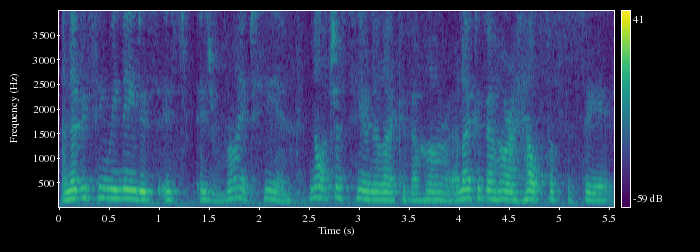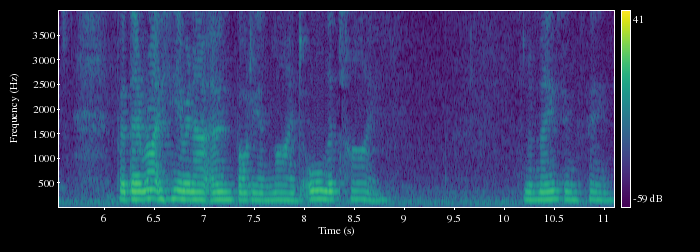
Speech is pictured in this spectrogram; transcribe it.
And everything we need is, is, is right here, not just here in Aloka Vihara. Aloka Vihara helps us to see it. But they're right here in our own body and mind all the time. It's an amazing thing.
